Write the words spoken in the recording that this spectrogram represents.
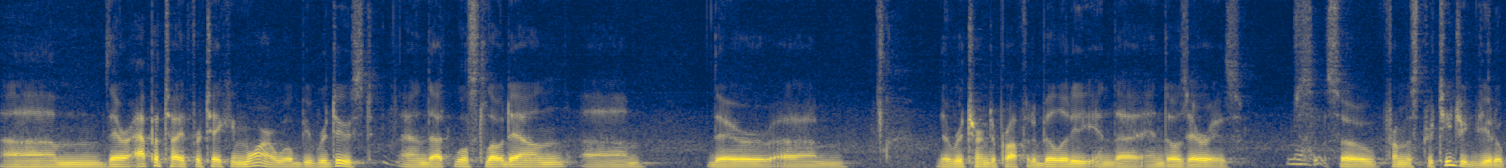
um, their appetite for taking more will be reduced, and that will slow down um, their um, their return to profitability in the in those areas. Right. So, from a strategic view,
